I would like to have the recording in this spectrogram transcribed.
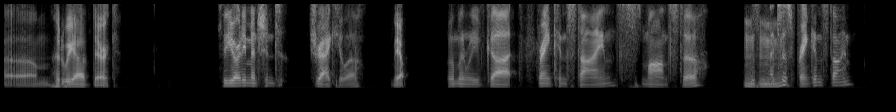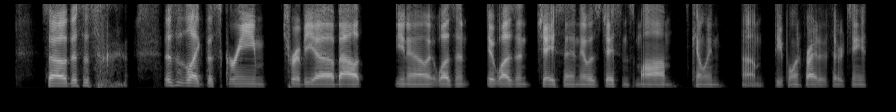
Um, who do we have, Derek? So you already mentioned Dracula. Yep. And then we've got Frankenstein's monster. Isn't that Mhm. just Frankenstein? So this is this is like the Scream trivia about, you know, it wasn't it wasn't Jason, it was Jason's mom killing um people in Friday the 13th.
